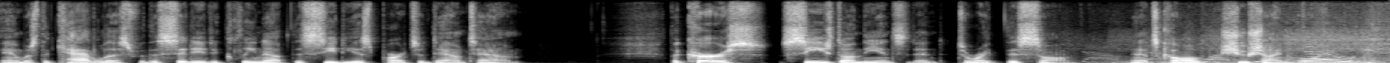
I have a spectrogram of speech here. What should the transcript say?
and was the catalyst for the city to clean up the seediest parts of downtown. The Curse seized on the incident to write this song, and it's called Shoeshine Boy.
